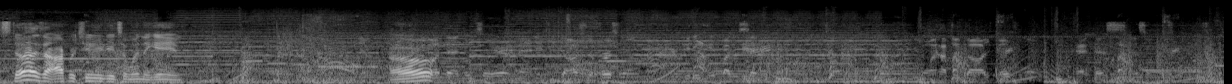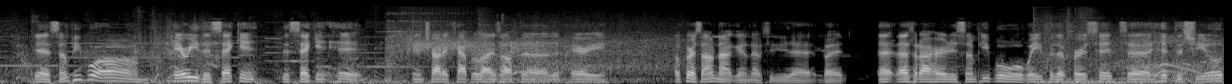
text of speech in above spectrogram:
still has an opportunity to win the game. Oh, want that neutral air, man. If you dodge the first one, you're getting hit by the second one. You don't have to dodge both of them. That, that's, that's all I'm yeah. Some people um parry the second the second hit and try to capitalize off the the parry. Of course, I'm not good enough to do that, but that, that's what I heard. Is some people will wait for the first hit to hit the shield,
